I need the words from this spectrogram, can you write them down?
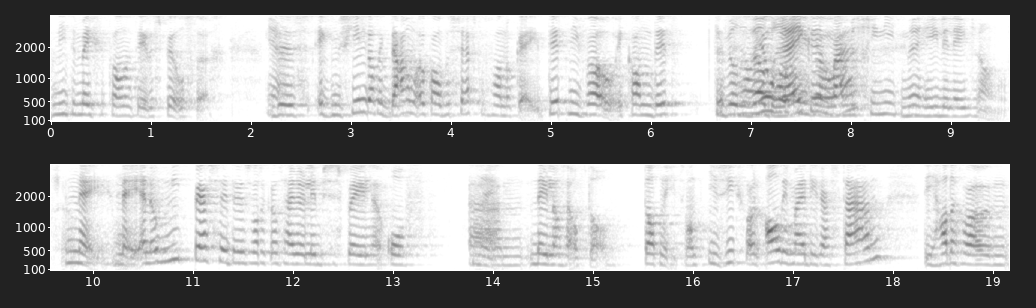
niet de meest getalenteerde speelster. Ja. Dus ik, misschien dat ik daarom ook al besefte van oké, dit niveau, ik kan dit. Ik wil het wel bereiken, niveau, maar misschien niet mijn hele leven lang of zo. Nee, nee, En ook niet per se dus wat ik al zei, de Olympische Spelen of um, nee. Nederlands elftal. Dat niet. Want je ziet gewoon al die meiden die daar staan, die hadden gewoon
